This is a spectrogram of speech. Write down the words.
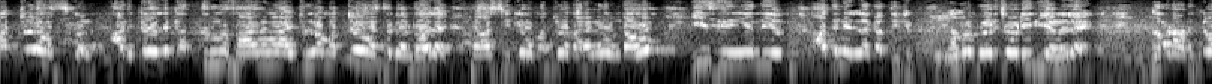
മറ്റുള്ള വസ്തുക്കൾ അടുക്കളയിൽ കത്തുന്ന സാധനങ്ങളായിട്ടുള്ള മറ്റു വസ്തുക്കൾ ഉണ്ടാവും അല്ലെ? പ്ലാസ്റ്റിക്കോ മറ്റുള്ള മരങ്ങളോ ഉണ്ടാവും. ഈ എന്ത് ചെയ്യും? അതിനെല്ലാം കത്തിക്കും. നമ്മൾ പേടിച്ചോടിയിരിക്കുകയാണ് അല്ലെ? നമ്മുടെ അടുക്കള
